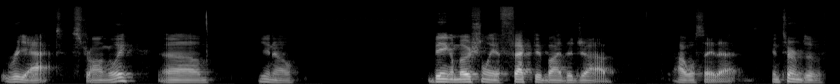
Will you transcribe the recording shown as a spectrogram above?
react strongly. Um, you know, being emotionally affected by the job. I will say that in terms of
